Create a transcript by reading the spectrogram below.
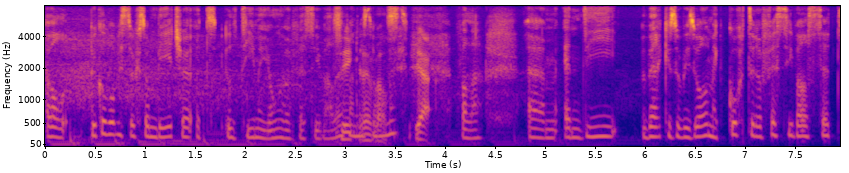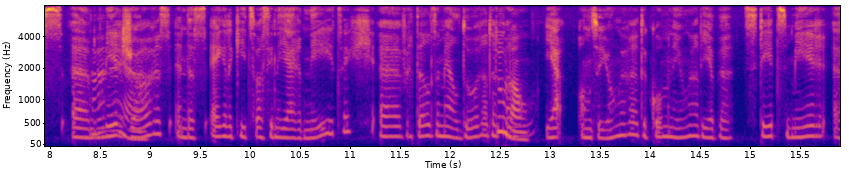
Wel, Pukkelpop is toch zo'n beetje het ultieme jongerenfestival hè, van de zomer. vast. Ja. Voilà. Ehm, en die werken sowieso al met kortere festivalsets, eh, meer ja. genres. En dat is eigenlijk iets wat ze in de jaren negentig, vertelden ze mij al door hadden. Toen van, al? Ja, onze jongeren, de komende jongeren, die hebben steeds meer eh,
